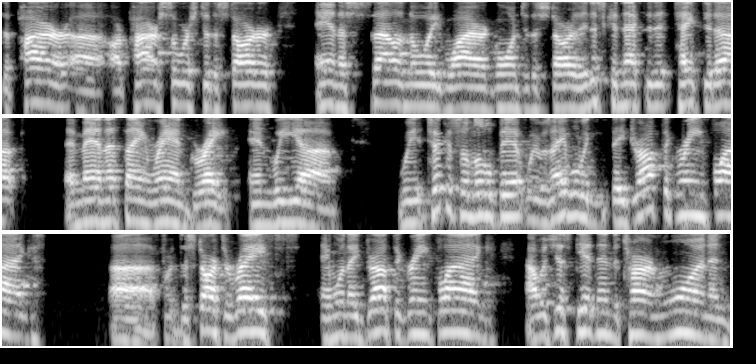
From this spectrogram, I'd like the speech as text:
the power, uh, our power source to the starter and a solenoid wire going to the starter. They disconnected it, taped it up, and man, that thing ran great. And we uh, we it took us a little bit. We was able to. They dropped the green flag uh, for to start the race, and when they dropped the green flag, I was just getting into turn one, and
